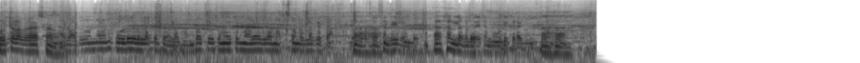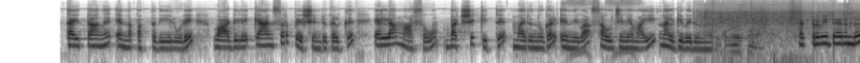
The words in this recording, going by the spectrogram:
വീട്ടുള്ള പ്രദേശമാണ്. അപ്പോൾ അതുകൊണ്ടാണ് കൂടുതൽ വെള്ളക്കെട്ടുള്ളത്. മുമ്പത്തെ സമയത്ത് മഴ ഇവിടെ മൊത്തം വെള്ളക്കെട്ടാണ്. ഉണ്ട് പ്രദേശം മൂടിക്കിടക്കുന്നു. കൈത്താങ്ങ് എന്ന പദ്ധതിയിലൂടെ വാർഡിലെ ക്യാൻസർ പേഷ്യന്റുകൾക്ക് എല്ലാ മാസവും ഭക്ഷ്യക്കിറ്റ് മരുന്നുകൾ എന്നിവ സൗജന്യമായി നൽകി വരുന്നു. എത്ര വീട്ടുകാരുണ്ട്?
